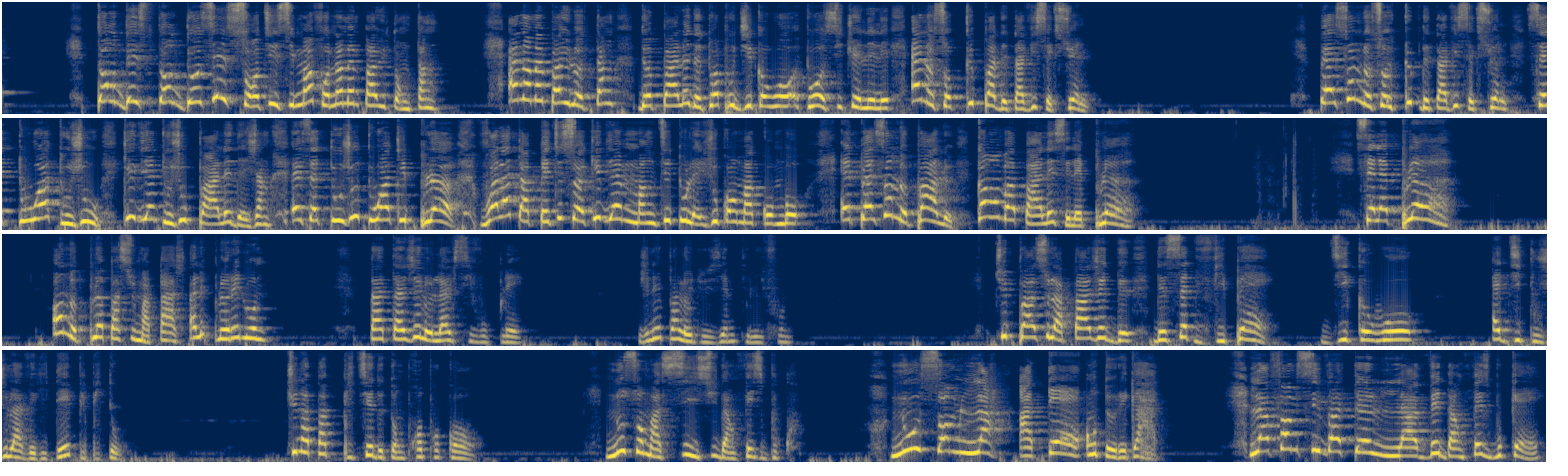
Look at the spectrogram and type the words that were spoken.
Ton, ton dossier est sorti ici. Ma n'a même pas eu ton temps. Elle n'a même pas eu le temps de parler de toi pour dire que toi aussi tu es lélé. Elle ne s'occupe pas de ta vie sexuelle. Personne ne s'occupe de ta vie sexuelle. C'est toi toujours qui viens toujours parler des gens. Et c'est toujours toi qui pleures. Voilà ta petite soeur qui vient mentir tous les jours comme ma combo. Et personne ne parle. Quand on va parler, c'est les pleurs. C'est les pleurs. On ne pleure pas sur ma page. Allez pleurer loin. Partagez le live s'il vous plaît. Je n'ai pas le deuxième téléphone. Tu pars sur la page de, de cette vipère. Dis que wow, elle dit toujours la vérité, Pipito. Tu n'as pas pitié de ton propre corps. Nous sommes assis ici dans Facebook. Nous sommes là, à terre, on te regarde. La femme, s'il va te laver dans Facebook, hein,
